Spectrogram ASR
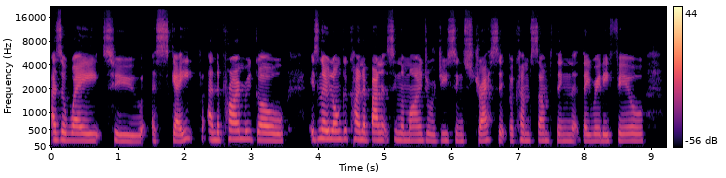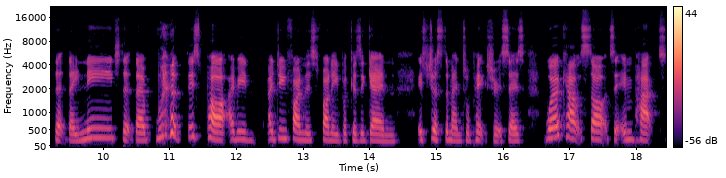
as a way to escape. And the primary goal is no longer kind of balancing the mind or reducing stress. It becomes something that they really feel that they need, that they're this part. I mean, I do find this funny because again, it's just the mental picture. It says workouts start to impact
